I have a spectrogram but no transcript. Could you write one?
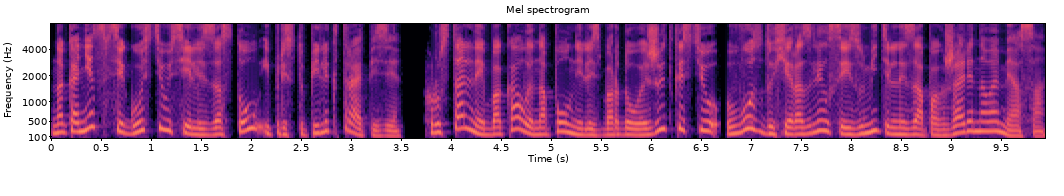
Наконец все гости уселись за стол и приступили к трапезе. Хрустальные бокалы наполнились бордовой жидкостью, в воздухе разлился изумительный запах жареного мяса.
